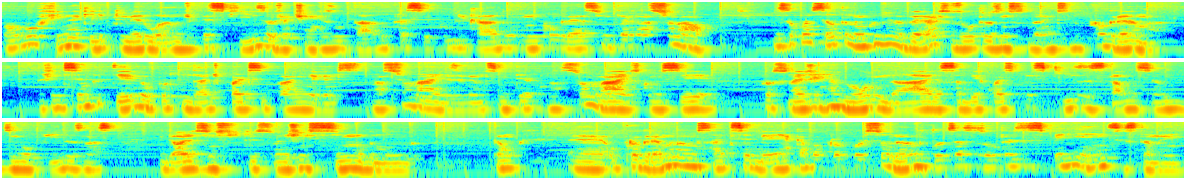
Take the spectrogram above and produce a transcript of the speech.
Logo ao fim daquele primeiro ano de pesquisa, eu já tinha resultado para ser publicado em congresso internacional. Isso aconteceu também com diversos outros estudantes do programa. a gente sempre teve a oportunidade de participar em eventos nacionais, eventos internacionais, conhecer profissionais de renome da área, saber quais pesquisas estavam sendo desenvolvidas nas melhores instituições de ensino do mundo. Então, é, o programa no site CBR acaba proporcionando todas essas outras experiências também,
